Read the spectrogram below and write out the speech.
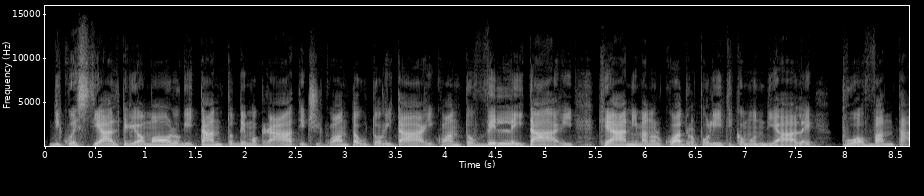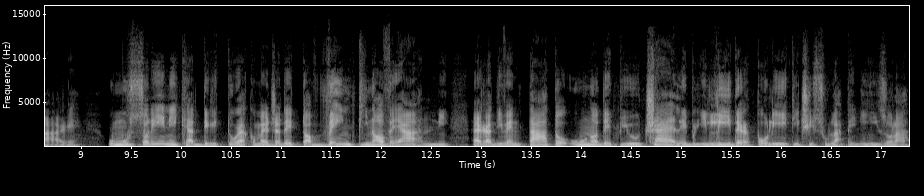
di questi altri omologhi tanto democratici quanto autoritari quanto velleitari che animano il quadro politico mondiale può vantare. Un Mussolini che addirittura, come già detto, a 29 anni era diventato uno dei più celebri leader politici sulla penisola,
